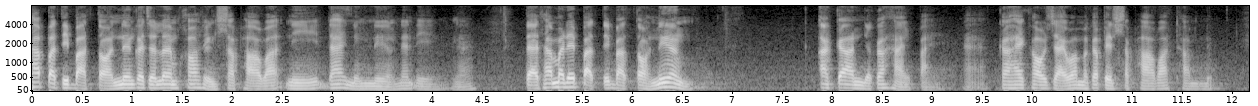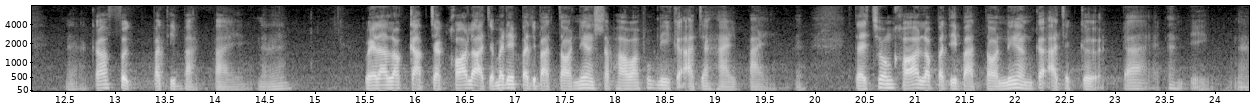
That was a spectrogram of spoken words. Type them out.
้าปฏิบัติต่อเนื่องก็จะเริ่มเข้าถึงสภาวะนี้ได้เนืองๆนั่นเองนะแต่ถ้าไม่ได้ปฏิบัติต่อเนื่อง อาการเดี๋ยวก็หายไป นะก็ให้เข้าใจว่ามันก็เป็นสภาวะธรรมหนึ่งนะก็ฝึกปฏิบัติไปนะเวลาเรากลับจากคอร์สเราอาจจะไม่ได้ปฏิบัติต่อเนื่องสภาวะพวกนี้ก็อาจจะหายไปนะแต่ช่วงคอร์สเราปฏิบัติต่อเนื่องก็อาจจะเกิดได้นั่นเองนะ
